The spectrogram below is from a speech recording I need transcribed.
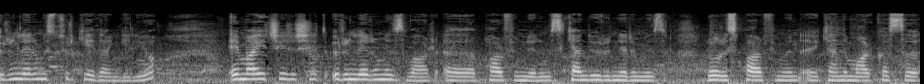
ürünlerimiz Türkiye'den geliyor. Envai çeşit ürünlerimiz var, e, parfümlerimiz, kendi ürünlerimiz, Loris parfümün e, kendi markası,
